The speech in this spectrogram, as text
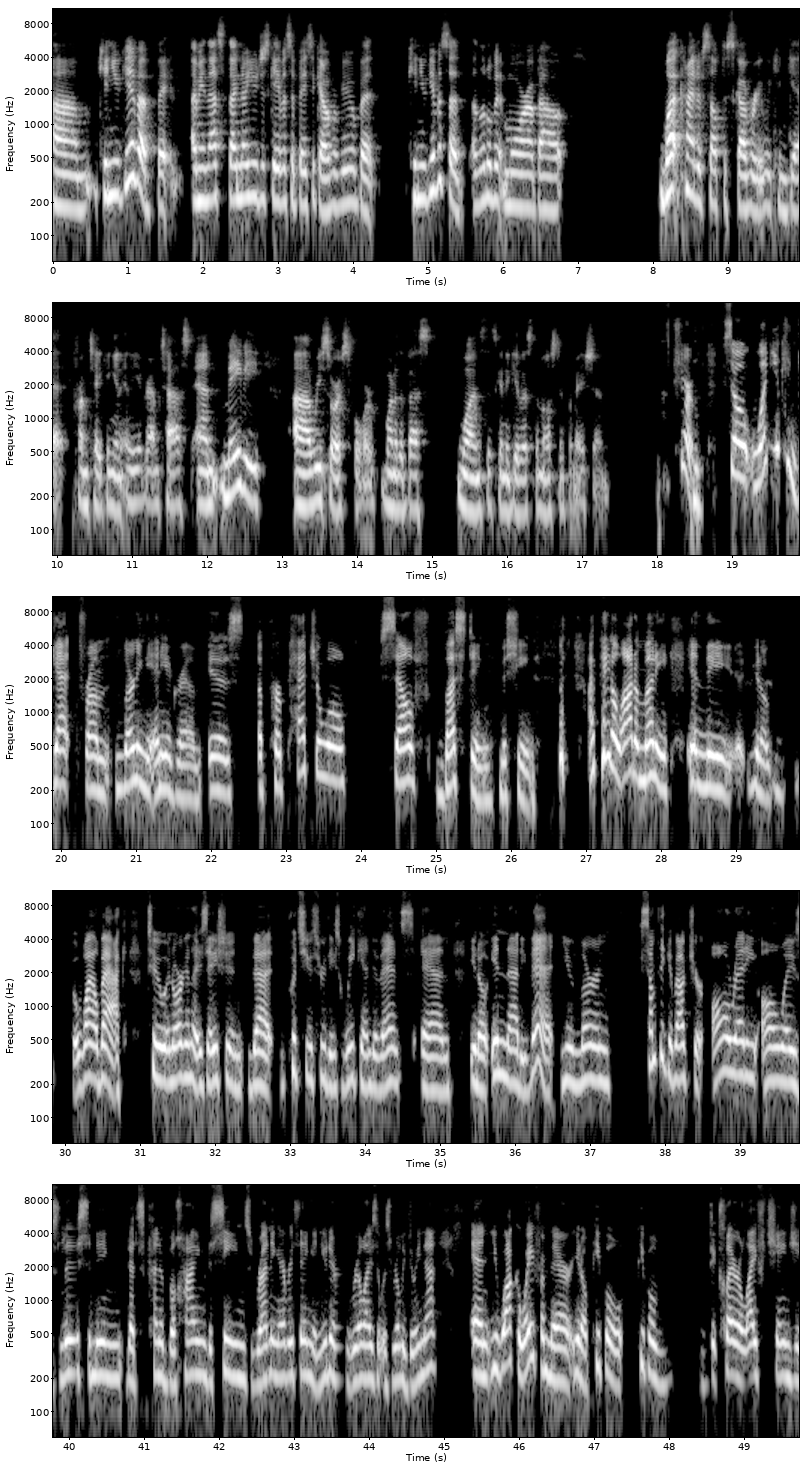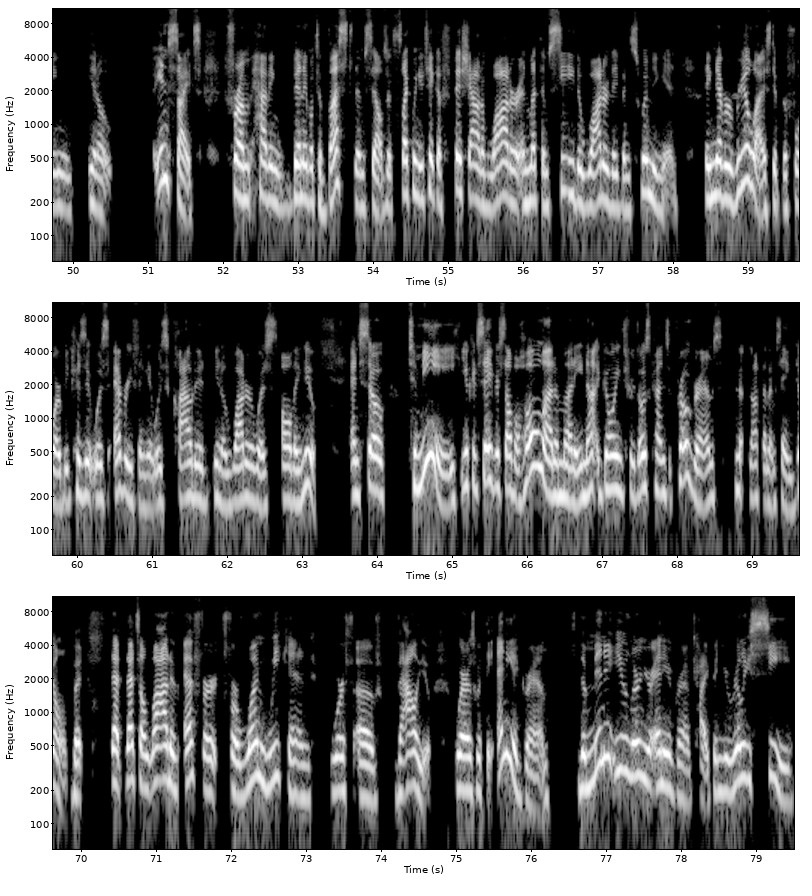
Um, can you give a? I mean, that's I know you just gave us a basic overview, but can you give us a, a little bit more about what kind of self discovery we can get from taking an Enneagram test and maybe a resource for one of the best ones that's going to give us the most information? Sure. So, what you can get from learning the Enneagram is a perpetual self busting machine. I paid a lot of money in the, uh, you know, a while back to an organization that puts you through these weekend events and you know in that event you learn something about your already always listening that's kind of behind the scenes running everything and you didn't realize it was really doing that and you walk away from there you know people people declare life changing you know insights from having been able to bust themselves. It's like when you take a fish out of water and let them see the water they've been swimming in. They never realized it before because it was everything. It was clouded, you know, water was all they knew. And so to me, you could save yourself a whole lot of money not going through those kinds of programs. Not that I'm saying don't, but that that's a lot of effort for one weekend worth of value. Whereas with the Enneagram, the minute you learn your Enneagram type and you really see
